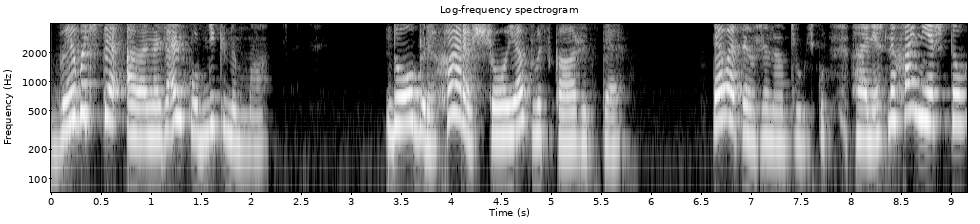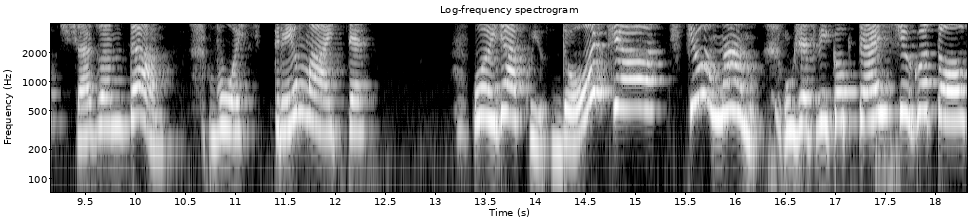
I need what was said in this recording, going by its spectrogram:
Вибачте, але, на жаль, клубніки нема. Добре, хорошо, як ви скажете. Давайте вже на трубочку. Конечно, конечно, зараз вам дам. Ось, тримайте. Ой, дякую. Доця! Що, мамо? Уже твій коктейльчик готов.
